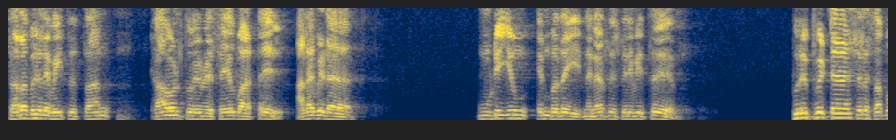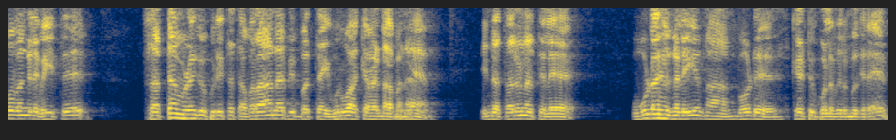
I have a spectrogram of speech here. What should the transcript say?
தரவுகளை வைத்துத்தான் காவல்துறையினுடைய செயல்பாட்டை அளவிட முடியும் என்பதை நேரத்தில் தெரிவித்து குறிப்பிட்ட சில சம்பவங்களை வைத்து சட்டம் ஒழுங்கு குறித்த தவறான பிம்பத்தை உருவாக்க வேண்டாம் என இந்த தருணத்தில் ஊடகங்களையும் நான் அன்போடு கேட்டுக்கொள்ள விரும்புகிறேன்.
